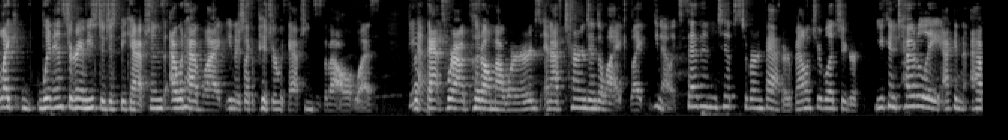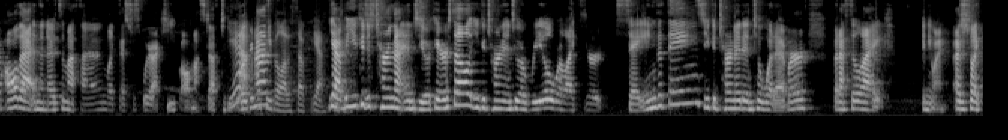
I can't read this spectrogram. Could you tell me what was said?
like when Instagram used to just be captions, I would have like, you know, just like a picture with captions is about all it was. Yeah. But that's where I would put all my words. And I've turned into like, like, you know, like seven tips to burn fat or balance your blood sugar. You can totally, I can have all that in the notes in my phone. Like that's just where I keep all my stuff to be yeah, organized. I keep a lot of stuff. Yeah. Yeah. But you could just turn that into a carousel. You could turn it into a reel where like you're saying the things. You could turn it into whatever. But I feel like, anyway, I just like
